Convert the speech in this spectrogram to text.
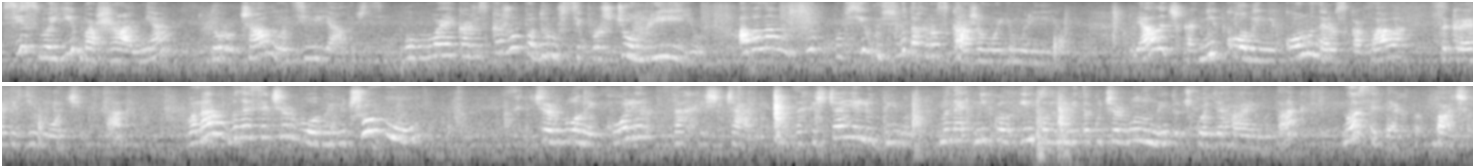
Всі свої бажання доручали оцій лялечці. Бо буває, каже, скажу подружці, про що мрію, а вона усі, по всіх усюдах розкаже мою мрію. Лялечка ніколи нікому не розказала секрети дівочі. Так? Вона робилася червоною. Чому? червоний колір захищає, захищає людину. Мене ніколи інколи навіть таку червону ниточку одягаємо, так? Носить дехто, бачиш.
